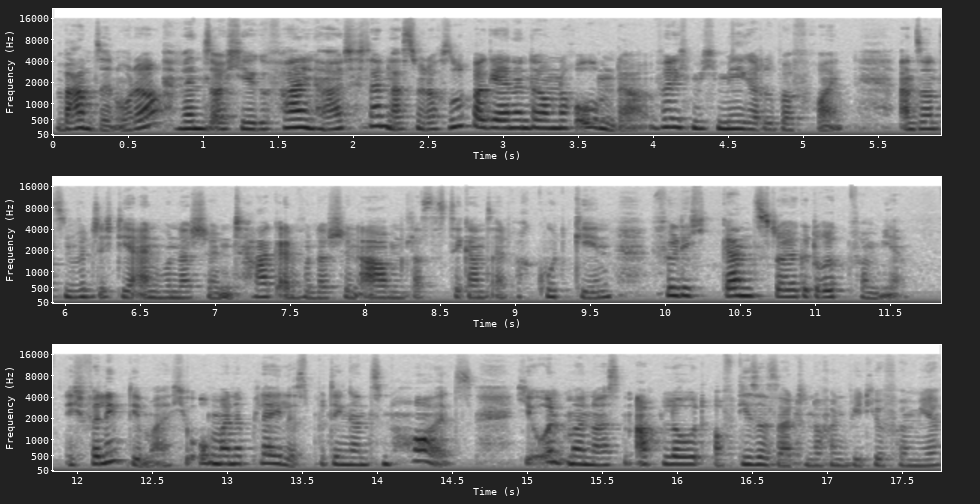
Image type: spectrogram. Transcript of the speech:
Wahnsinn, oder? Wenn es euch hier gefallen hat, dann lasst mir doch super gerne einen Daumen nach oben da. Würde ich mich mega drüber freuen. Ansonsten wünsche ich dir einen wunderschönen Tag, einen wunderschönen Abend. Lass es dir ganz einfach gut gehen. Fühl dich ganz doll gedrückt von mir. Ich verlinke dir mal hier oben meine Playlist mit den ganzen Hauls. Hier unten meinen neuesten Upload, auf dieser Seite noch ein Video von mir.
